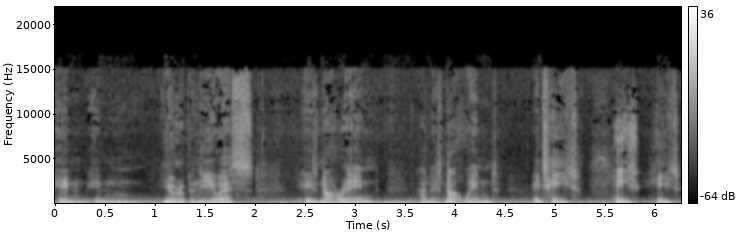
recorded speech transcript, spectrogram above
in, in Europe and the US is not rain and it's not wind, it's heat. Heat. Heat.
